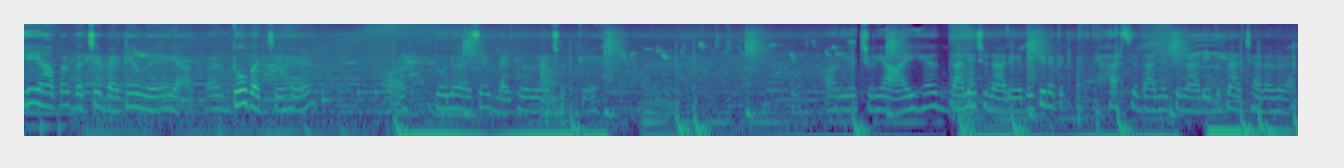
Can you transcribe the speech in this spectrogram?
ये यहाँ पर बच्चे बैठे हुए हैं, यहाँ पर दो बच्चे हैं और दोनों ऐसे बैठे हुए हैं छुपके और ये चिड़िया आई है दाने चुना रही है। देखिए ना कितना प्यार से दाने चुना रही है, कितना अच्छा लग रहा है।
